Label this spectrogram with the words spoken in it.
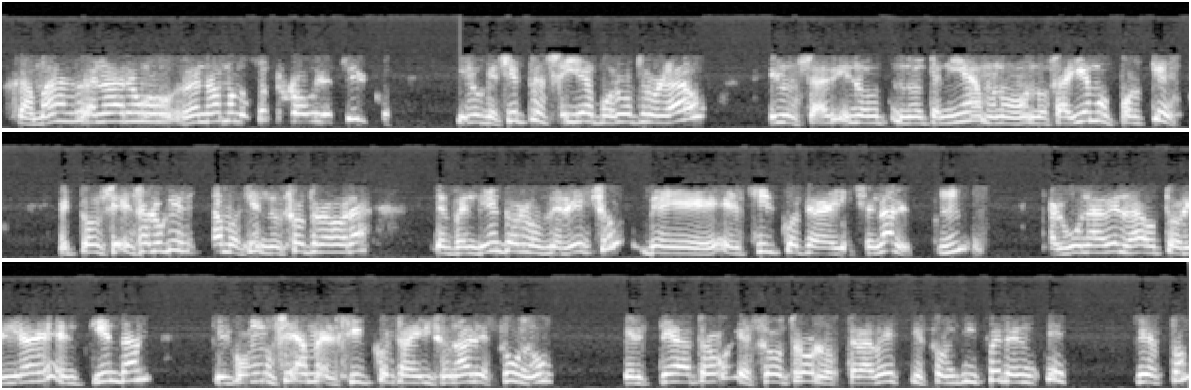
jamás ganaron, ganamos nosotros los circo. Lo que siempre seguía por otro lado, y no, no, no teníamos, no, no sabíamos por qué. Entonces, eso es lo que estamos haciendo nosotros ahora, defendiendo los derechos del circo tradicional. Alguna vez las autoridades entiendan que, ¿cómo se llama? El circo tradicional es uno, el teatro es otro, los travestis son diferentes, ¿cierto?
